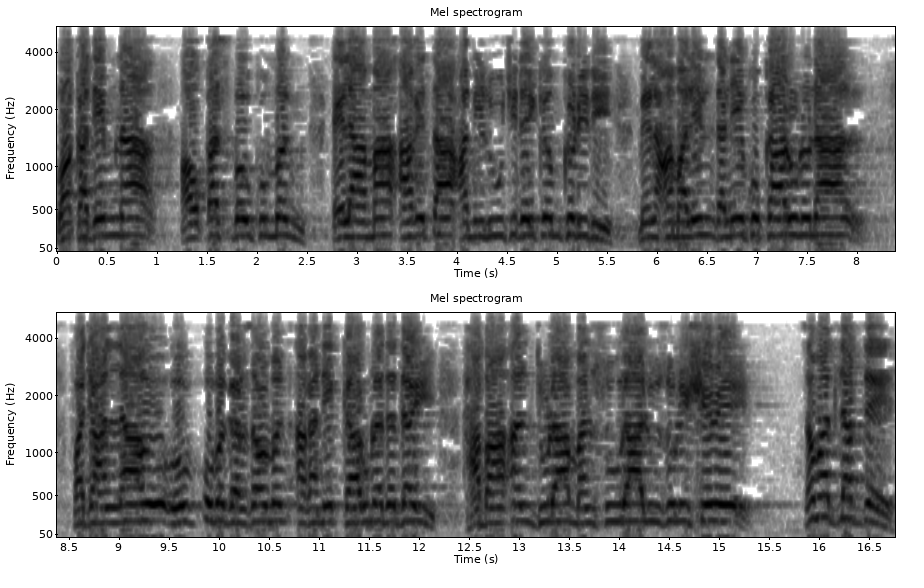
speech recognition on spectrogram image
وقدمنا او قصبو کومن الاما اغتا عملو چې دای کوم کړی دي من عملین د نیکو کارونو نه فجعلناه او بغرزو من اغه نیک کارونه د دای حبا ان جوړا منصور الوزل شوی څه مطلب دی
